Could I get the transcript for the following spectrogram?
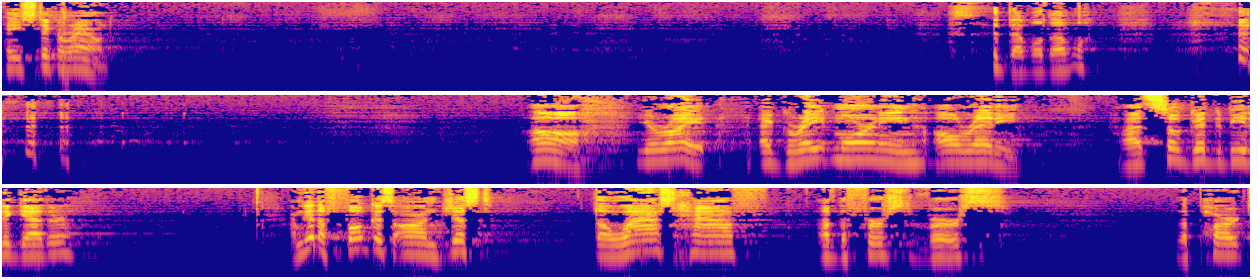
Hey, stick around. double double. oh, you're right. A great morning already. Uh, it's so good to be together. I'm going to focus on just the last half of the first verse, the part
